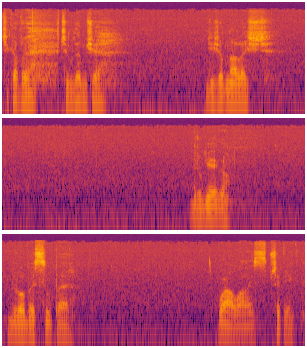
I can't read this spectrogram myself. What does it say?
Ciekawe, czy uda mi się gdzieś odnaleźć drugiego. Byłoby super. Wow, ale jest przepiękny.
